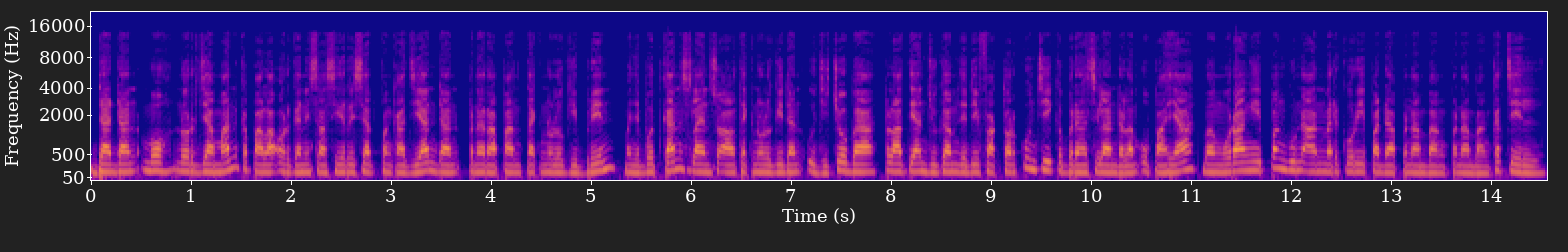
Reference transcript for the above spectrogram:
Dadan Moh Nurjaman, Kepala Organisasi Riset Pengkajian dan Penerapan Teknologi BRIN, menyebutkan selain soal teknologi dan uji coba, pelatihan juga menjadi faktor kunci keberhasilan dalam upaya mengurangi penggunaan merkuri pada penambang-penambang kecil.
